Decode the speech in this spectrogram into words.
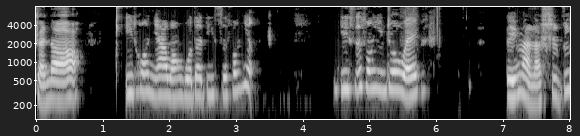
转到伊托尼亚王国的第四封印。第四封印周围围满了士兵，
